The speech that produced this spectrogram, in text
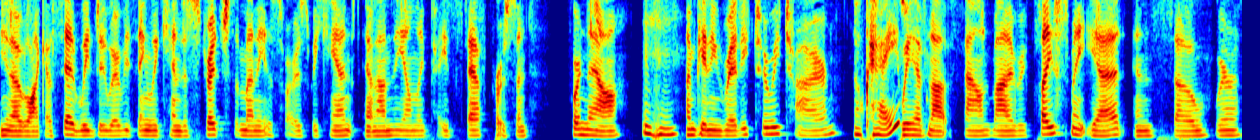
you know, like I said, we do everything we can to stretch the money as far as we can, and I'm the only paid staff person for now Mm-hmm. I'm getting ready to retire. Okay. We have not found my replacement yet, and so we're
